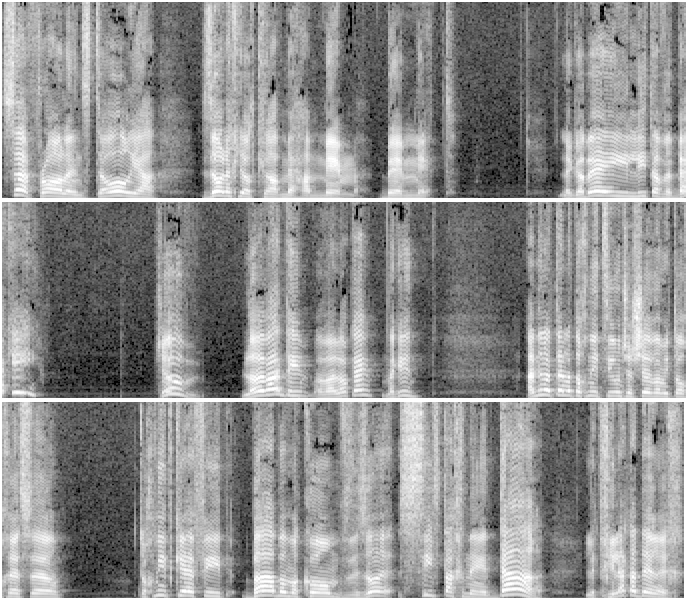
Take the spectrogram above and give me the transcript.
סת' רולינס, תיאורי, זה הולך להיות קרב מהמם, באמת. לגבי ליטה ובקי? שוב, לא הבנתי, אבל אוקיי, נגיד. אני נותן לתוכנית ציון של 7 מתוך 10. תוכנית כיפית, באה במקום, וזה סיפתח נהדר לתחילת הדרך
